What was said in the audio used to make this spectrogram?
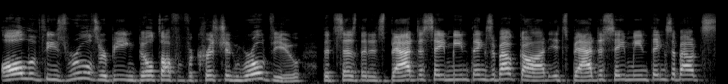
all of these rules are being built off of a Christian worldview that says that it's bad to say mean things about God, it's bad to say mean things about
